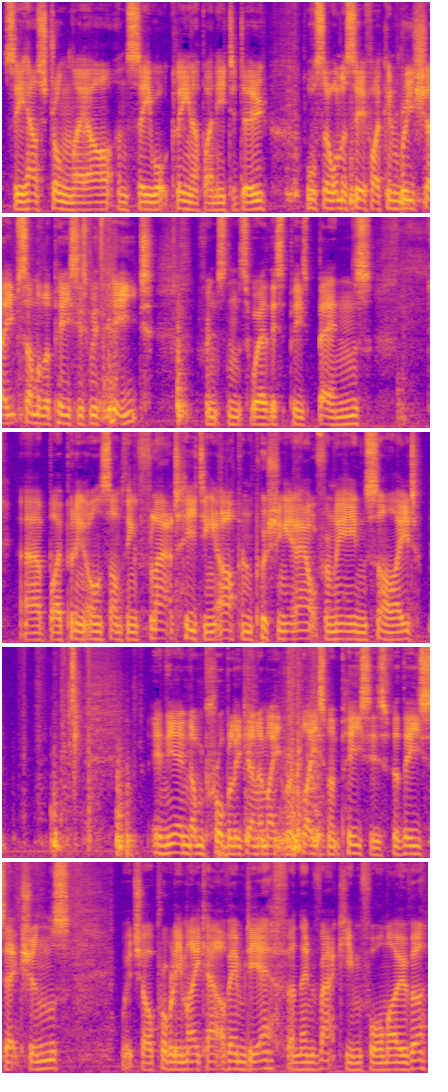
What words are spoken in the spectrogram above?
see how strong they are, and see what cleanup I need to do. Also want to see if I can reshape some of the pieces with heat, for instance where this piece bends, uh, by putting it on something flat, heating it up and pushing it out from the inside. In the end I'm probably going to make replacement pieces for these sections which I'll probably make out of MDF and then vacuum form over.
